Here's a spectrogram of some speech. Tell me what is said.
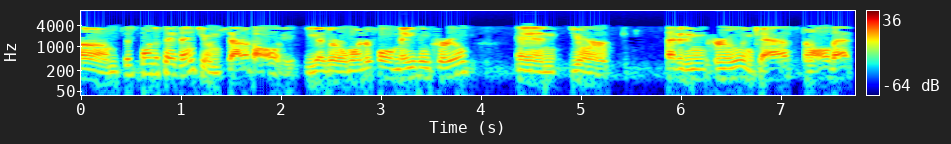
Um, just want to say thank you and shout out to all of you. You guys are a wonderful, amazing crew, and your editing crew and cast and all that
